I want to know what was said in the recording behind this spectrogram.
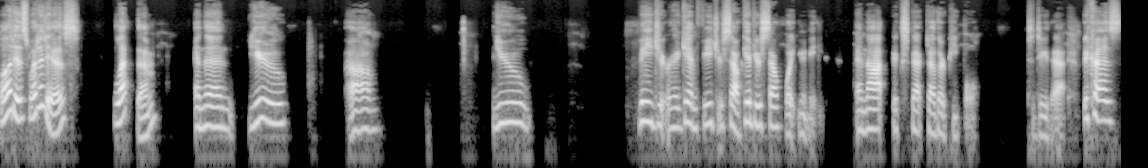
Well, it is what it is. Let them. And then you, um, you feed your, again, feed yourself, give yourself what you need and not expect other people to do that. Because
